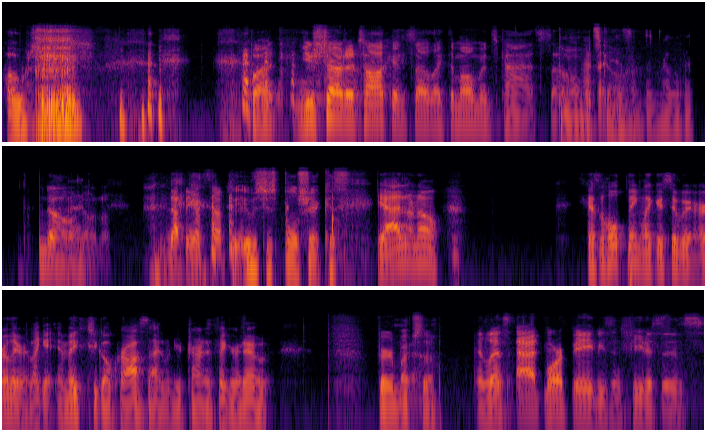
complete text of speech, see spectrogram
host. but you started talking, so like the moment's passed. So The I moment's thought gone. something relevant. no, no, no. Nothing of It substance. it was just bullshit because Yeah, I don't know. Because the whole thing, like I said earlier, like it, it makes you go cross-eyed when you're trying to figure it out. very much Yeah. so. And let's add more babies and fetuses.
